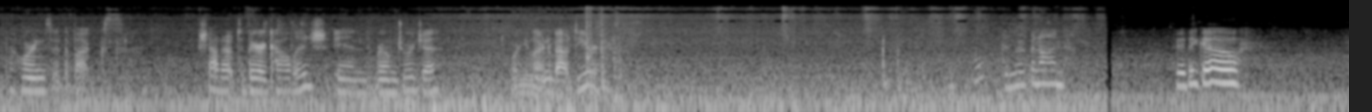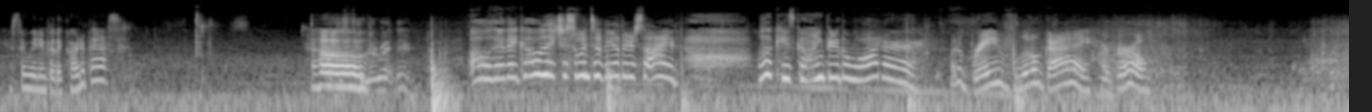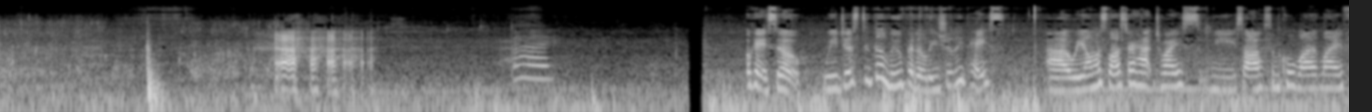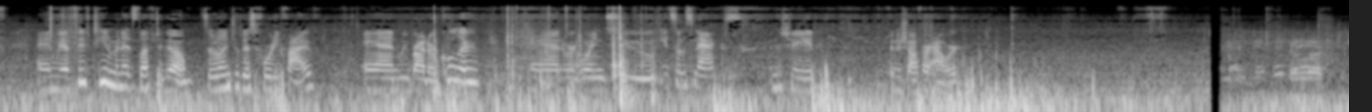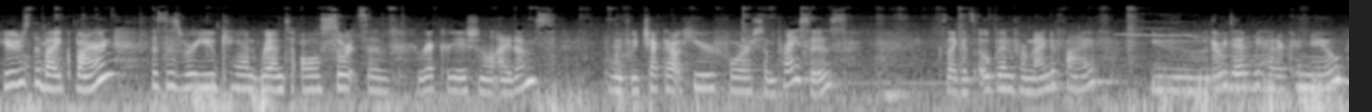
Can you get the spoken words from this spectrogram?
The horns are the bucks. Shout out to Berry College in Rome, Georgia, where you learn about deer. Oh, they're moving on. There they go. Guess they're waiting for the car to pass. Oh. They're right there. Oh, there they go. They just went to the other side. Look, he's going through the water. What a brave little guy or girl. Bye. Okay, so we just did the loop at a leisurely pace. Uh, we almost lost our hat twice. We saw some cool wildlife and we have 15 minutes left to go. So it only took us 45 and we brought our cooler and we're going to eat some snacks in the shade, finish off our hour. Here's the bike barn. This is where you can rent all sorts of recreational items. And if we check out here for some prices, looks like it's open from nine to five. You, there we did, we had a canoe,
